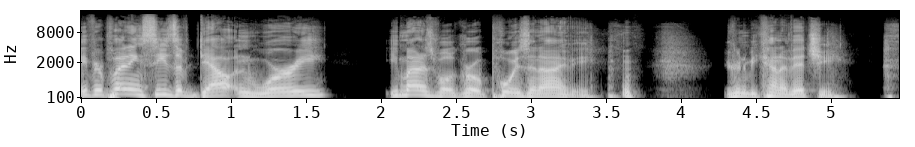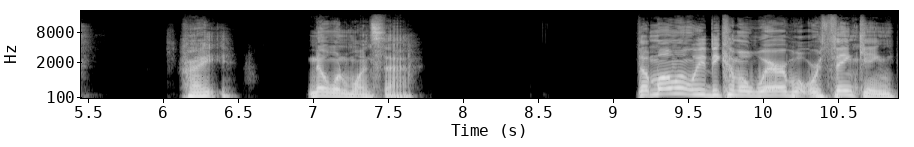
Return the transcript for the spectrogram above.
If you're planting seeds of doubt and worry, you might as well grow poison ivy. you're going to be kind of itchy, right? No one wants that. The moment we become aware of what we're thinking,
